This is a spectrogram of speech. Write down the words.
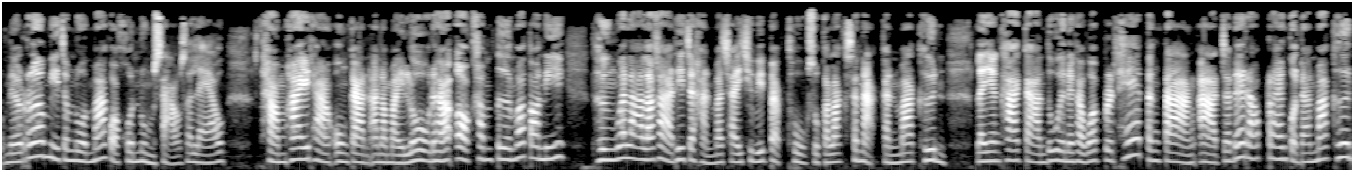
ปเนี่ยเริ่มมีจำนวนมากกว่าคนหนุ่มสาวซะแล้วทำให้ทางองค์การอนามัยโลกนะคะ ออกคำเตือนว่าตอนนี้ถึงเวลาแล้วค่ะ ที่จะหันมาใช้ชีวิตแบบถูกสุขลักษณะกันมากขึ้น และยังคาดการ์ด้วยนะคะว่าประเทศต่างๆ อาจจะได้รับแรงกดดันมากขึ้น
